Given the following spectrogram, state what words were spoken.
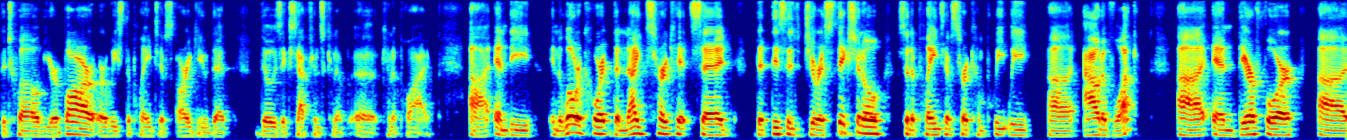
the 12 year bar, or at least the plaintiffs argued that those exceptions can, uh, can apply. Uh, and the in the lower court, the Ninth Circuit said that this is jurisdictional, so the plaintiffs are completely uh, out of luck, uh, and therefore, uh,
